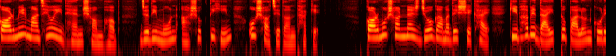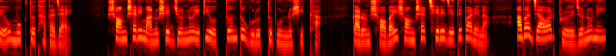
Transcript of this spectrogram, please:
কর্মের মাঝেও এই ধ্যান সম্ভব, যদি মন আসক্তিহীন ও সচেতন থাকে। কর্মসন্ন্যাস যোগ আমাদের শেখায় কীভাবে দায়িত্ব পালন করেও মুক্ত থাকা যায়। সংসারী মানুষের জন্য এটি অত্যন্ত গুরুত্বপূর্ণ শিক্ষা, কারণ সবাই সংসার ছেড়ে যেতে পারে না, আবার যাওয়ার প্রয়োজনও নেই।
